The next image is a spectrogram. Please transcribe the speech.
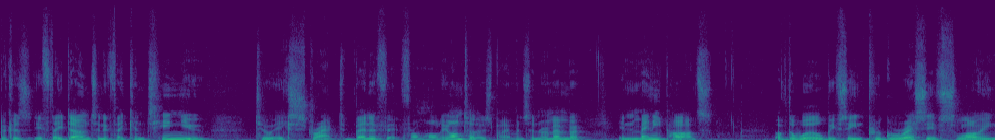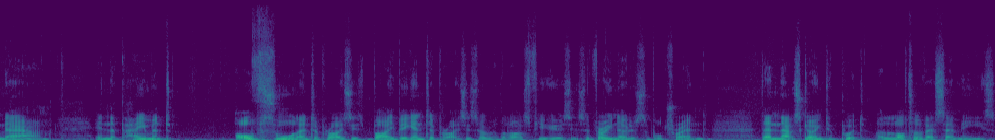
Because if they don't, and if they continue to extract benefit from holding on to those payments, and remember, in many parts of the world, we've seen progressive slowing down in the payment of small enterprises by big enterprises over the last few years. It's a very noticeable trend then that's going to put a lot of SMEs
